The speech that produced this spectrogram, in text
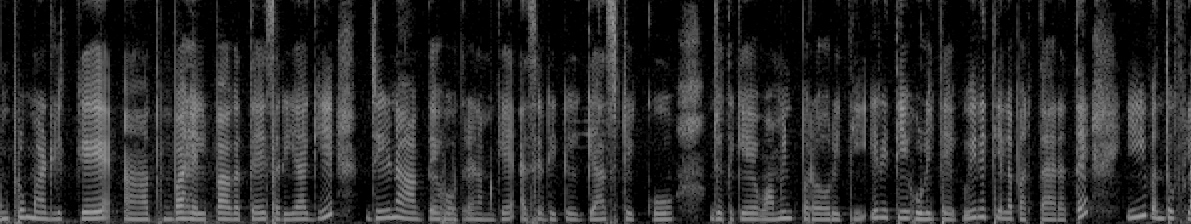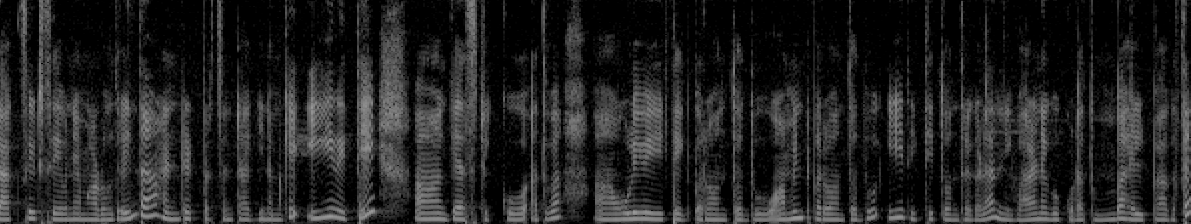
ಇಂಪ್ರೂವ್ ಮಾಡಲಿಕ್ಕೆ ತುಂಬ ಹೆಲ್ಪ್ ಆಗುತ್ತೆ. ಸರಿಯಾಗಿ ಜೀರ್ಣ ಆಗದೆ ಹೋದರೆ ನಮಗೆ ಅಸಿಡಿಟಿ ಗ್ಯಾಸ್ಟ್ರಿಕ್ಕು ಜೊತೆಗೆ ವಾಮಿಂಟ್ ಬರೋ ರೀತಿ, ಈ ರೀತಿ ಹುಳಿತೆಗು, ಈ ರೀತಿ ಎಲ್ಲ ಬರ್ತಾ ಇರುತ್ತೆ. ಈ ಒಂದು ಫ್ಲಾಕ್ಸೀಡ್ ಸೇವನೆ ಮಾಡೋದ್ರಿಂದ ಹಂಡ್ರೆಡ್ ಪರ್ಸೆಂಟಾಗಿ ನಮಗೆ ಈ ರೀತಿ ಗ್ಯಾಸ್ಟ್ರಿಕ್ಕು ಅಥವಾ ಹುಳಿ ತೆಗೆ ಬರೋ ಅಂಥದ್ದು ವಾಮಿಂಟ್ ಬರೋ ಅಂಥದ್ದು, ಈ ರೀತಿ ತೊಂದರೆಗಳ ನಿವಾರಣೆಗೂ ಕೂಡ ತುಂಬ ಹೆಲ್ಪ್ ಆಗುತ್ತೆ.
